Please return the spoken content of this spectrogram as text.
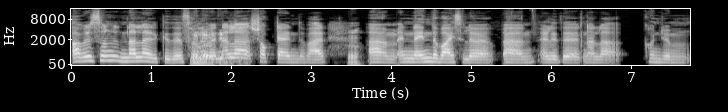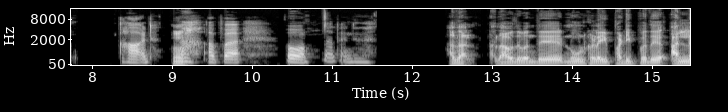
அவர் சொன்னது நல்லா இருக்குது சொல்லுவேன் நல்லா. ஷாக்டா இருந்தவர் என்ன இந்த வயசுல ஆம், எழுத நல்லா கொஞ்சம் ஹார்ட். அப்ப ஓ அதான் அதாவது வந்து நூல்களை படிப்பது அல்ல.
